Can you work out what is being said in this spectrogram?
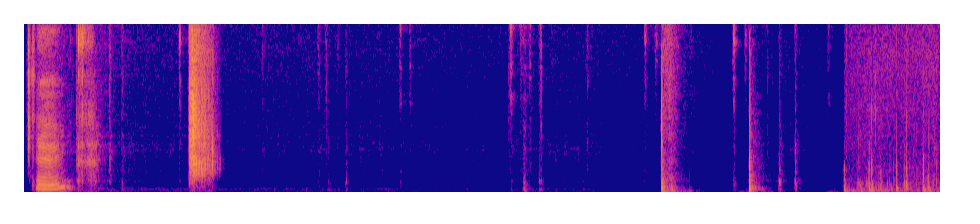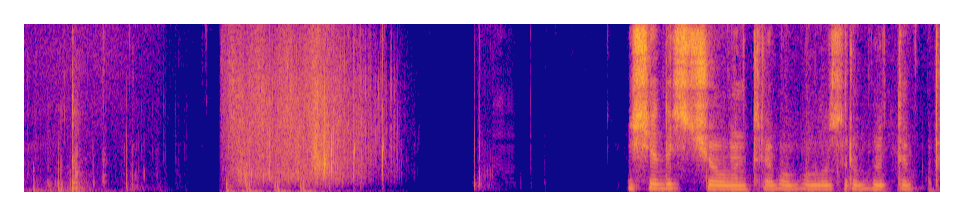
Так. І ще десь човен треба було зробити. б.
